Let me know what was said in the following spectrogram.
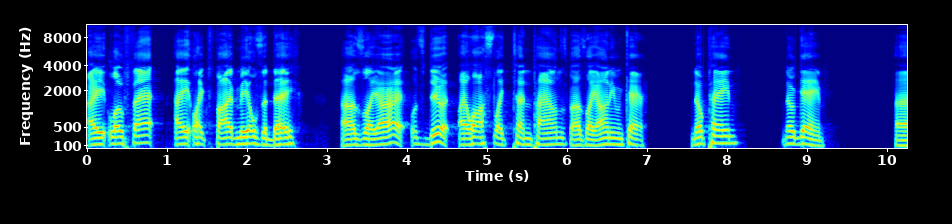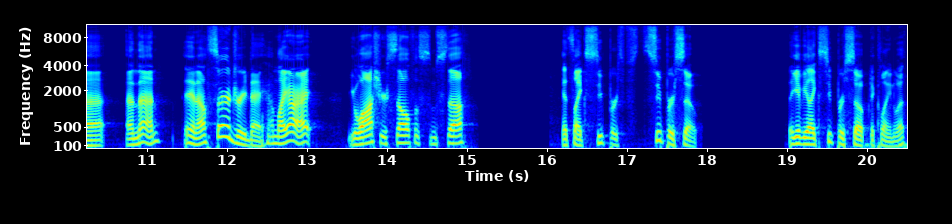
I ate low fat. I ate like five meals a day. I was like, all right, let's do it. I lost like 10 pounds, but I was like, I don't even care. No pain, no game. Uh, and then, you know, surgery day. I'm like, all right, you wash yourself with some stuff. It's like super, super soap. They give you like super soap to clean with.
